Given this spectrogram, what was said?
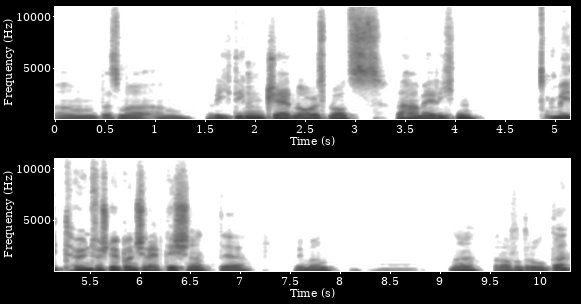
ähm, dass wir einen richtigen, gescheiten Arbeitsplatz daheim einrichten. Mit höhenverstellbaren Schreibtisch, ne? der, wie man, ne? rauf und runter.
